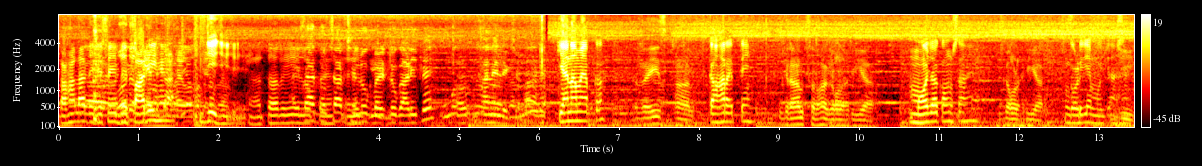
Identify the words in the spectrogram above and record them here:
कहाँ लाते जैसे व्यापारी हैं। जी जी जी। हाँ, तो अभी ये लोग छह लोग बैठ लो गाड़ी पे और खाने लेके क्या नाम है आपका? रईस खान। कहाँ रहते हैं? ग्राम सभा गौड़िया मौजा कौन सा है? गौड़िया गौड़िया मौजा है। जी।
